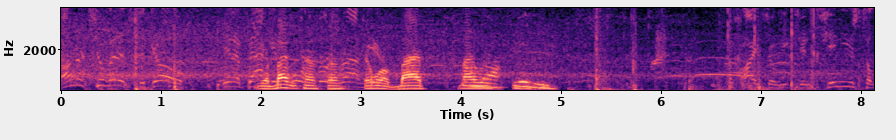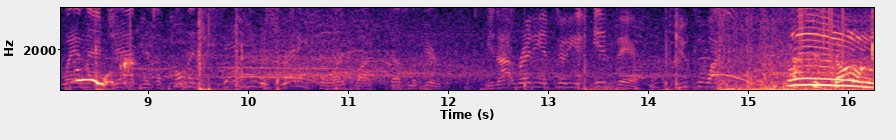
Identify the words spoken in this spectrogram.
Under two minutes to go in a back Yeah, and bad forth transfer. first round They here. want bad, bad I'm with. All right, so he continues to land that jab. His opponent said he was ready for it, but doesn't appear to be. You're not ready until you're in there. You can watch. Just dumb. I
